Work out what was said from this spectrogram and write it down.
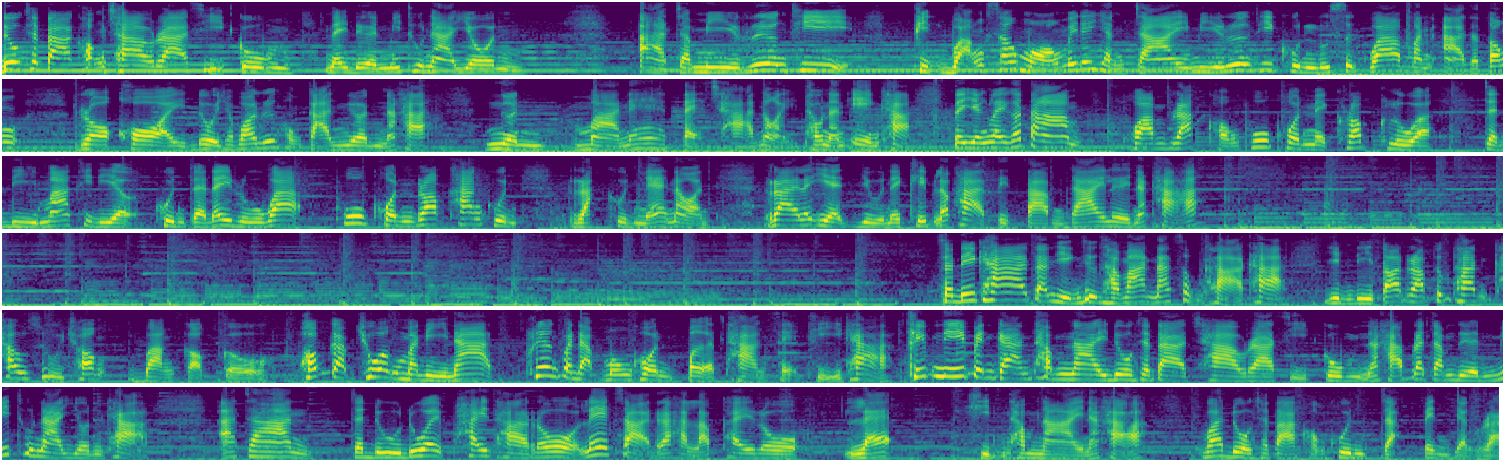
ดวงชะตาของชาวราศีกุมในเดือนมิถุนายน อาจจะมีเรื่องที่ผิดหวังเศร้าหมองไม่ได้อย่างใจ มีเรื่องที่คุณรู้สึกว่ามันอาจจะต้องรอคอยโดยเฉพาะเรื่องของการเงินนะคะ เงินมาแน่แต่ช้าหน่อยเท่านั้นเองค่ะ แต่อย่างไรก็ตามความรักของผู้คนในครอบครัวจะดีมากทีเดียว คุณจะได้รู้ว่า ผู้คนรอบข้างคุณรักคุณแน่นอน รายละเอียดอยู่ในคลิปแล้วค่ะ ติดตามได้เลยนะคะ สวัสดีค่ะอาจารย์หญิงจุธามาศนัทสงขลาค่ะ ยินดีต้อนรับทุกท่านเข้าสู่ช่องบางกอกโก พบกับช่วงมณีนาฏเครื่องประดับมงคลเปิดทางเศรษฐีค่ะ คลิปนี้เป็นการทำนายดวงชะตาชาวราศีกุมนะคะ ประจำเดือนมิถุนายนค่ะ อาจารย์จะดูด้วยไพ่ทาโร่เลขศาสตร์รหัสลับไคโร และหินทำนายนะคะ ว่าดวงชะตาของคุณจะเป็นอย่างไร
